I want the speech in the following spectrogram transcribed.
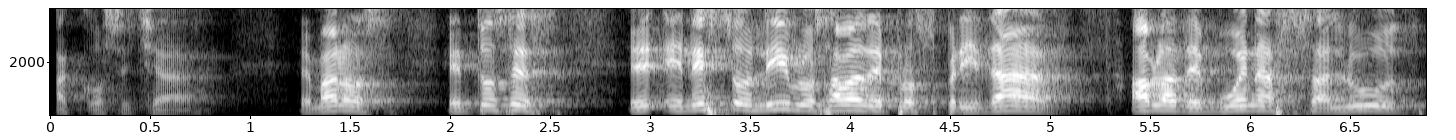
A cosechar. Hermanos, entonces, e, en estos libros habla de prosperidad, habla de buena salud,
